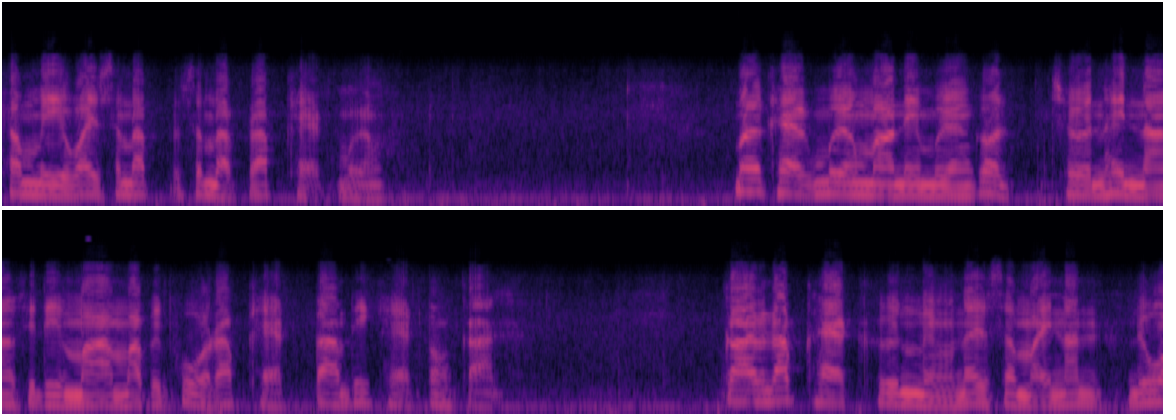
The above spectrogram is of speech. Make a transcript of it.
เขามีไว้สำหรับสำหรับรับแขกเมือง เมื่อแขกเมืองมาในเมืองก็เชิญให้นางสิริมามาเป็นผู้รับแขกตามที่แขกต้องการ การรับแขกคืนหนึ่งในสมัยนั้น หรือว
